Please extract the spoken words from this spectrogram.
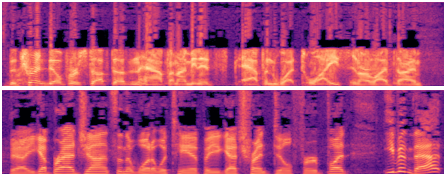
The right. Trent Dilfer stuff doesn't happen. I mean, it's happened what twice in our lifetime. Yeah, you got Brad Johnson that won it with Tampa. You got Trent Dilfer, but even that,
